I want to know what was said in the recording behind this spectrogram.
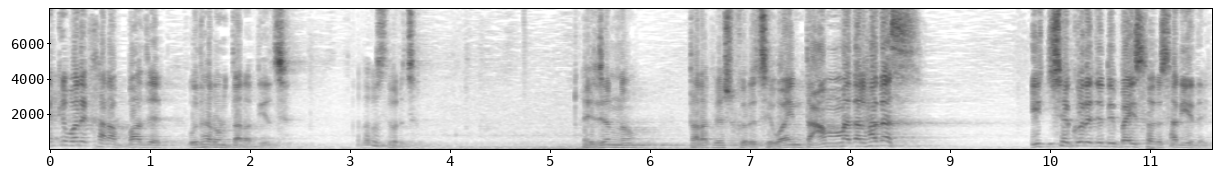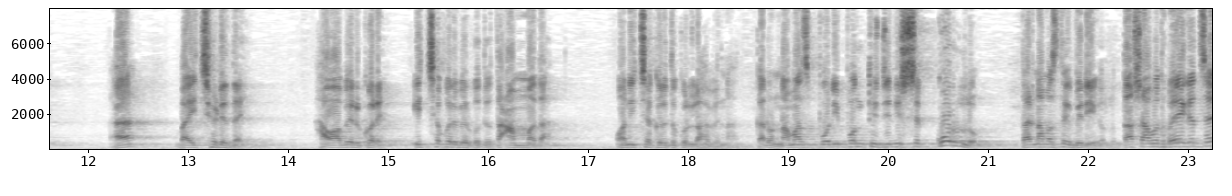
একেবারে খারাপ, বাজে উদাহরণ তারা দিয়েছে। কথা বুঝতে পেরেছেন? এই জন্য তারা পেশ করেছে ওয়াইন তাম্মাদ আল হাদাস ইচ্ছে করে যদি বাই সারিয়ে দেয় হ্যাঁ? বাই ছেড়ে দেয়, হাওয়া বের করে, ইচ্ছা করে বের করতে তা আম্মাদা অনিচ্ছা করে তো করলে হবে না। কারণ নামাজ পরিপন্থী জিনিস সে করল, তার নামাজ থেকে বেরিয়ে গেল। তাসাহুদ হয়ে গেছে,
